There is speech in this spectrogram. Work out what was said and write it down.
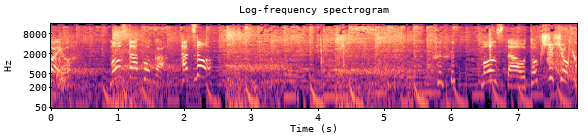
わよ。モンスター効果発動。モンスターを特殊召喚。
